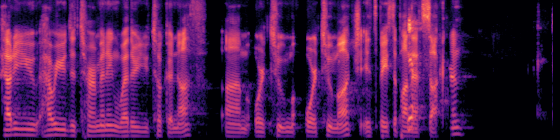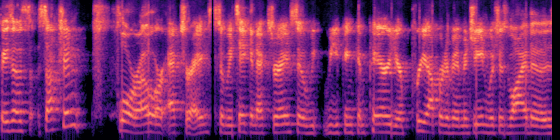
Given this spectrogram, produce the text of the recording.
how, do you how are you determining whether you took enough um, or too or too much. It's based upon yep. that suction. Based on suction, fluoro or X-ray. So we take an X-ray, so we, you can compare your preoperative imaging, which is why those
